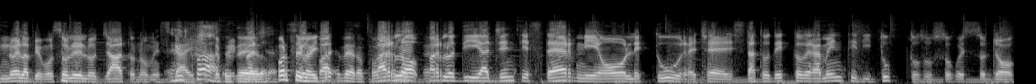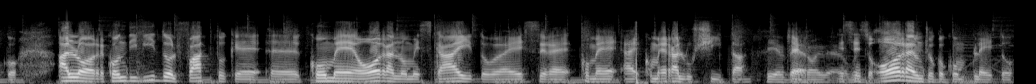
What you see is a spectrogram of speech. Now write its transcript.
noi l'abbiamo solo elogiato nome Sky. Infatti, cioè, è vero. Forse noi par- è vero, forse parlo, parlo, di agenti esterni o letture, cioè è stato detto veramente di tutto su, su questo gioco. Allora, condivido il fatto che eh, come è ora nome Sky doveva essere come, eh, era all'uscita. Sì, è cioè, vero, è vero. Nel senso, ora è un gioco completo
